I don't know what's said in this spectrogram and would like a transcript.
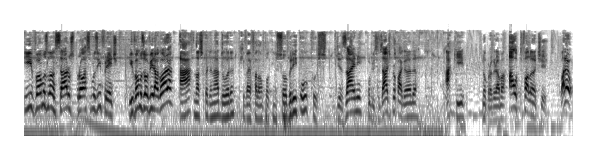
e vamos lançar os próximos em frente. E vamos ouvir agora a nossa coordenadora, que vai falar um pouquinho sobre o curso Design, Publicidade e Propaganda aqui no programa Alto Falante. Valeu!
